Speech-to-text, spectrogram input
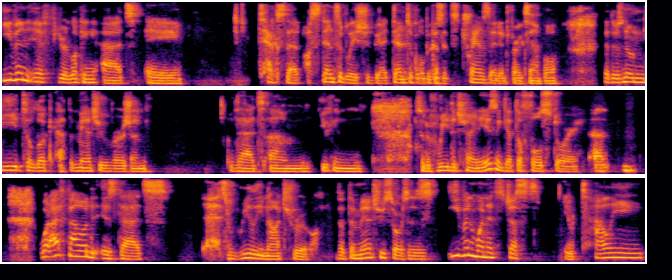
even if you're looking at a text that ostensibly should be identical because it's translated, for example, that there's no need to look at the Manchu version. That um, you can sort of read the Chinese and get the full story. Uh, what I found is that it's really not true. That the Manchu sources, even when it's just you know tallying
